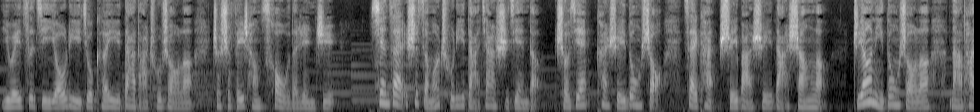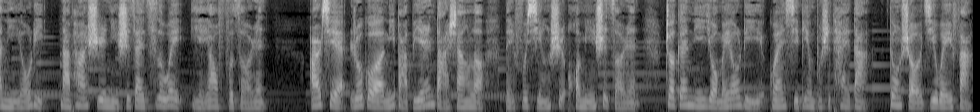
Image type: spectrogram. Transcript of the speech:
以为自己有理就可以大打出手了，这是非常错误的认知。现在是怎么处理打架事件的？首先看谁动手，再看谁把谁打伤了。只要你动手了，哪怕你有理，哪怕是你是在自卫，也要负责任。而且，如果你把别人打伤了，得负刑事或民事责任，这跟你有没有理关系并不是太大。动手即违法，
